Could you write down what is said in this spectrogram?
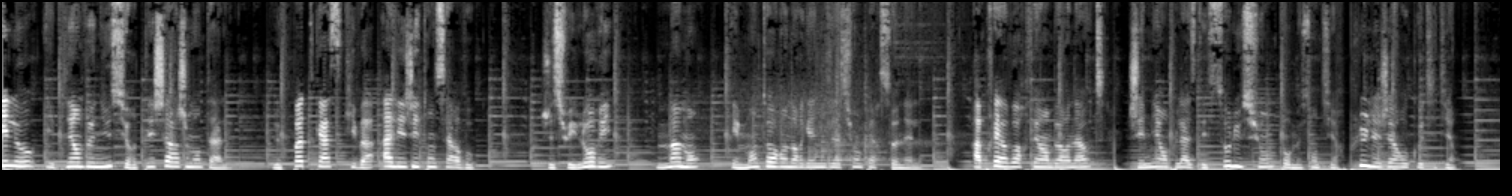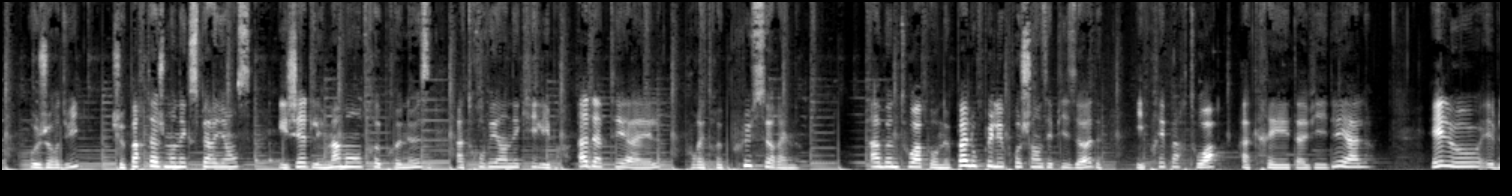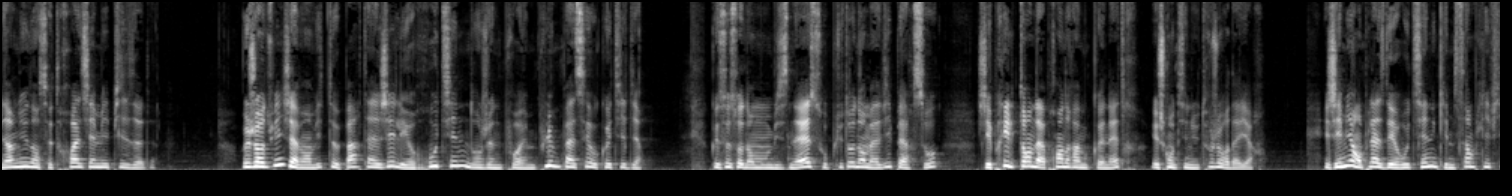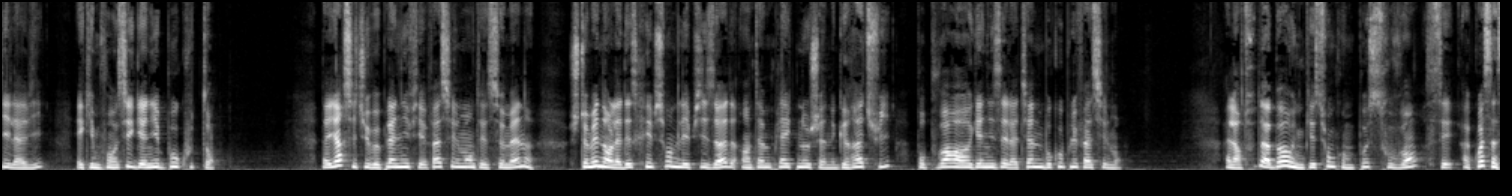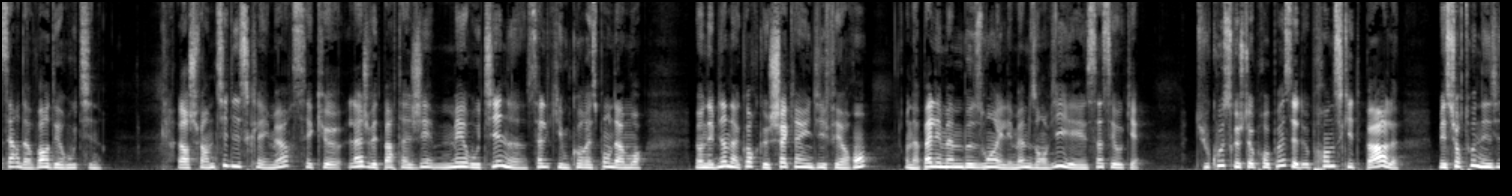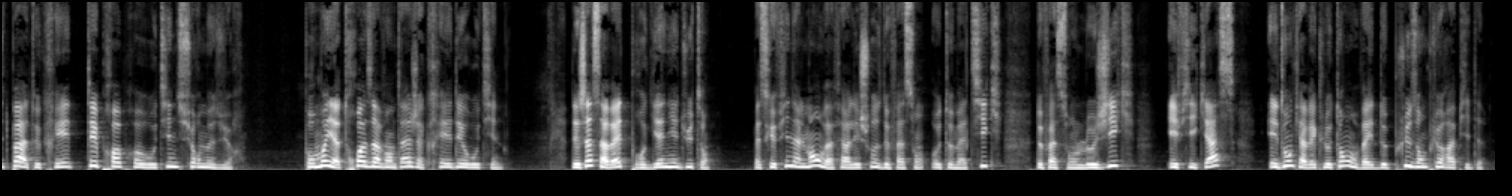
Hello et bienvenue sur Décharge mentale, le podcast qui va alléger ton cerveau. Je suis Laurie, maman et mentor en organisation personnelle. Après avoir fait un burn-out, j'ai mis en place des solutions pour me sentir plus légère au quotidien. Aujourd'hui, je partage mon expérience et j'aide les mamans entrepreneuses à trouver un équilibre adapté à elles pour être plus sereines. Abonne-toi pour ne pas louper les prochains épisodes et prépare-toi à créer ta vie idéale. Hello et bienvenue dans ce troisième épisode. Aujourd'hui, j'avais envie de te partager les routines dont je ne pourrais plus me passer au quotidien. Que ce soit dans mon business ou plutôt dans ma vie perso, j'ai pris le temps d'apprendre à me connaître et je continue toujours d'ailleurs. J'ai mis en place des routines qui me simplifient la vie et qui me font aussi gagner beaucoup de temps. D'ailleurs, si tu veux planifier facilement tes semaines, je te mets dans la description de l'épisode un template Notion gratuit pour pouvoir organiser la tienne beaucoup plus facilement. Alors tout d'abord, une question qu'on me pose souvent, c'est à quoi ça sert d'avoir des routines? Alors je fais un petit disclaimer, c'est que là je vais te partager mes routines, celles qui me correspondent à moi. Mais on est bien d'accord que chacun est différent, on n'a pas les mêmes besoins et les mêmes envies et ça c'est ok. Du coup, ce que je te propose, c'est de prendre ce qui te parle, mais surtout n'hésite pas à te créer tes propres routines sur mesure. Pour moi, il y a trois avantages à créer des routines. Déjà, ça va être pour gagner du temps. Parce que finalement, on va faire les choses de façon automatique, de façon logique, efficace, et donc avec le temps, on va être de plus en plus rapide.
